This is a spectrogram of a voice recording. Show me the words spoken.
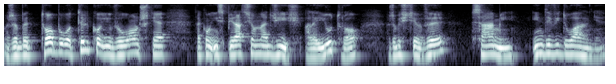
Żeby to było tylko i wyłącznie taką inspiracją na dziś, ale jutro, żebyście wy sami, indywidualnie,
